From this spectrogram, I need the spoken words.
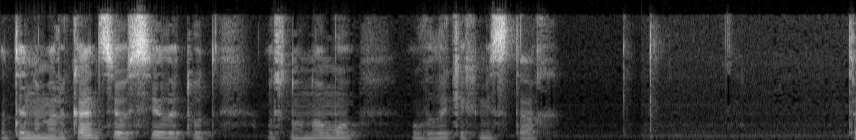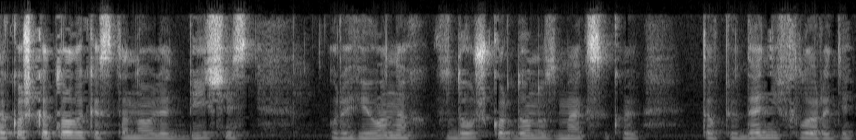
Латиноамериканці осіли тут в основному у великих містах. Також католики становлять більшість у регіонах вздовж кордону з Мексикою та в Південній Флориді,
